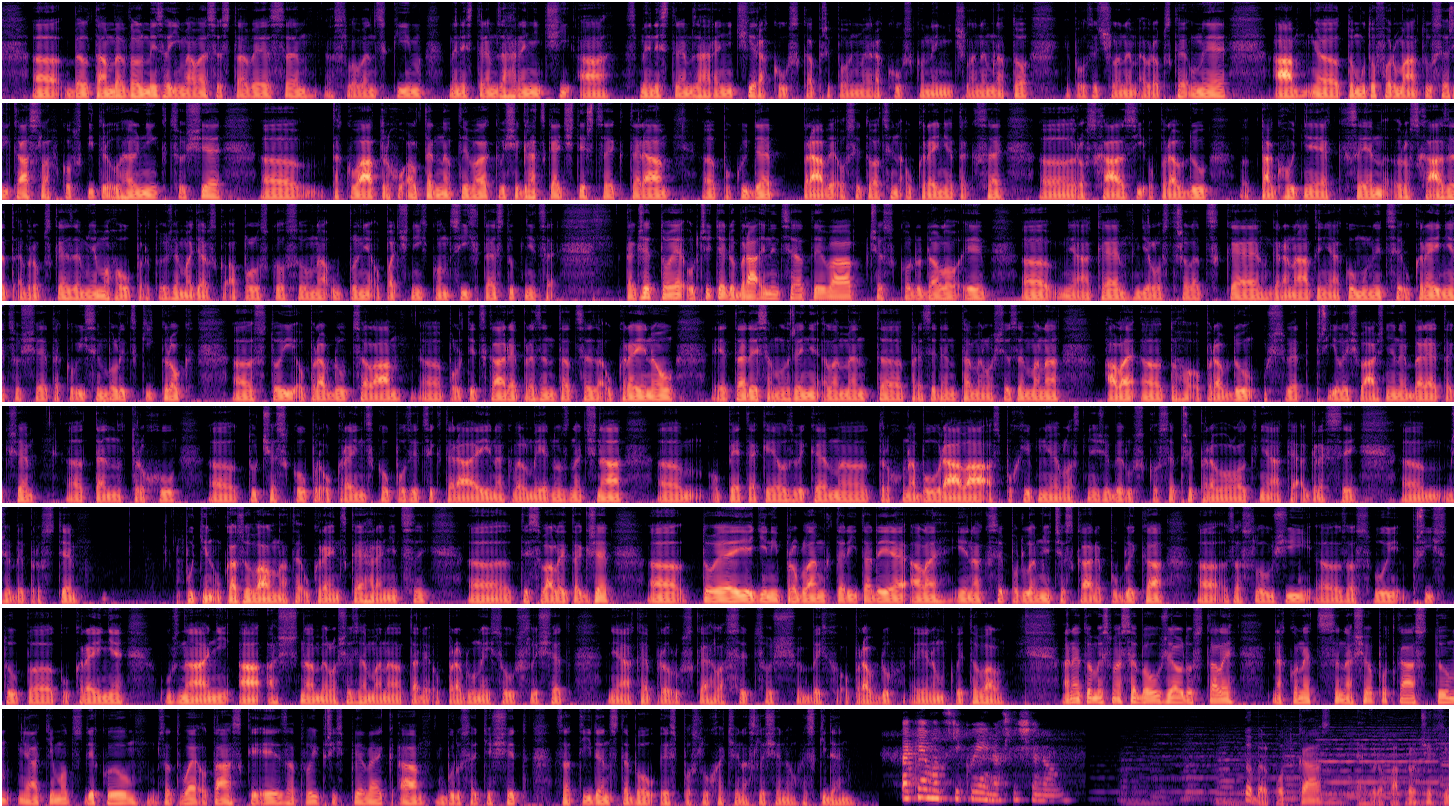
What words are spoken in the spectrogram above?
Byl tam ve velmi zajímavé sestavě se slovenským ministrem zahraničí a s ministrem zahraničí Rakouska. Připomeňme, Rakousko není členem NATO, je pouze členem Evropské unie a e, tomuto formátu se říká Slavkovský trouhelník, což je e, taková trochu alternativa k Vyšegradské čtyřce, která e, pokud jde právě o situaci na Ukrajině, tak se rozchází opravdu tak hodně, jak se jen rozcházet evropské země mohou, protože Maďarsko a Polsko jsou na úplně opačných koncích té stupnice. Takže to je určitě dobrá iniciativa. Česko dodalo i uh, nějaké dělostřelecké granáty, nějakou munici Ukrajině, což je takový symbolický krok. Uh, stojí opravdu celá uh, politická reprezentace za Ukrajinou. Je tady samozřejmě element prezidenta Miloše Zemana, ale eh, toho opravdu už svět příliš vážně nebere, takže eh, ten trochu eh, tu českou pro ukrajinskou pozici, která je jinak velmi jednoznačná, opět, jak je jeho zvykem, trochu nabourává a spochybňuje vlastně, že by Rusko se připravovalo k nějaké agresi, že by prostě Putin ukazoval na té ukrajinské hranici eh, ty svaly, takže eh, to je jediný problém, který tady je, ale jinak si podle mě Česká republika eh, zaslouží za svůj přístup k Ukrajině uznání a až na Miloše Zemana tady opravdu nejsou slyšet nějaké proruské hlasy, což bych opravdu jenom kvitoval. A ne to, my jsme se bohužel dostali na konec našeho podcastu. Já ti moc děkuji za tvoje otázky i za tvůj příspěvek a budu se těšit za týden s tebou i s posluchači naslyšenou. Hezký den. Také moc děkuji naslyšenou. To byl podcast Evropa pro Čechy.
